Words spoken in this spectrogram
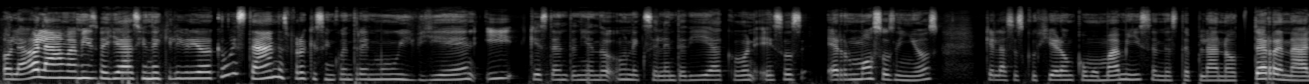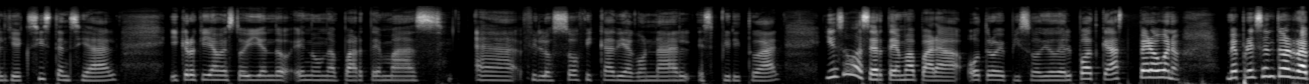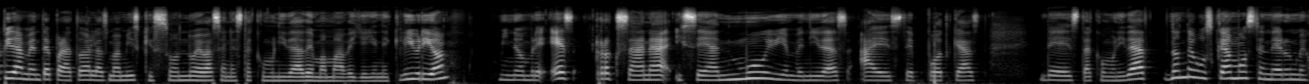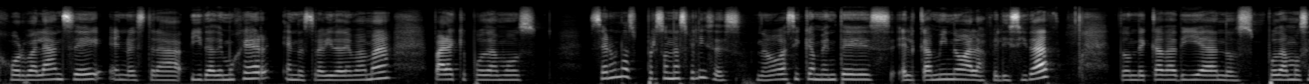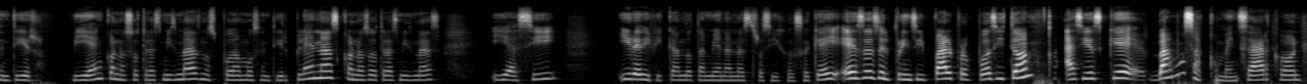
Hola, hola, mamis bellas y en equilibrio, ¿cómo están? Espero que se encuentren muy bien y que estén teniendo un excelente día con esos hermosos niños que las escogieron como mamis en este plano terrenal y existencial. Y creo que ya me estoy yendo en una parte más Ah, filosófica, diagonal, espiritual. Y eso va a ser tema para otro episodio del podcast. Pero bueno, me presento rápidamente para todas las mamis que son nuevas en esta comunidad de Mamá Bella y en Equilibrio. Mi nombre es Roxana y sean muy bienvenidas a este podcast de esta comunidad, donde buscamos tener un mejor balance en nuestra vida de mujer, en nuestra vida de mamá, para que podamos ser unas personas felices, ¿no? Básicamente es el camino a la felicidad, donde cada día nos podamos sentir bien con nosotras mismas, nos podamos sentir plenas con nosotras mismas y así ir edificando también a nuestros hijos, ¿ok? Ese es el principal propósito. Así es que vamos a comenzar con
